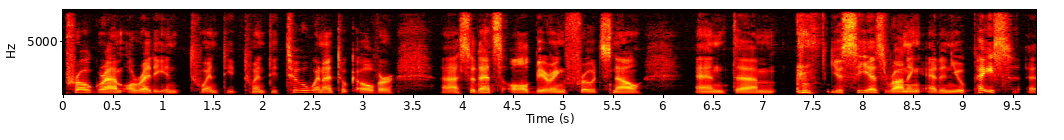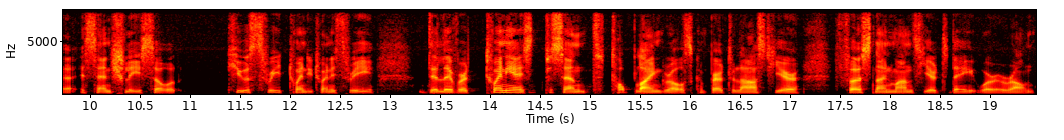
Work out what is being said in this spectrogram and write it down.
program already in 2022 when I took over. So that's all bearing fruits now. Um, You see us running at a new pace, uh, essentially. So Q3 2023 delivered 28% top line growth compared to last year. First nine months year to date were around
